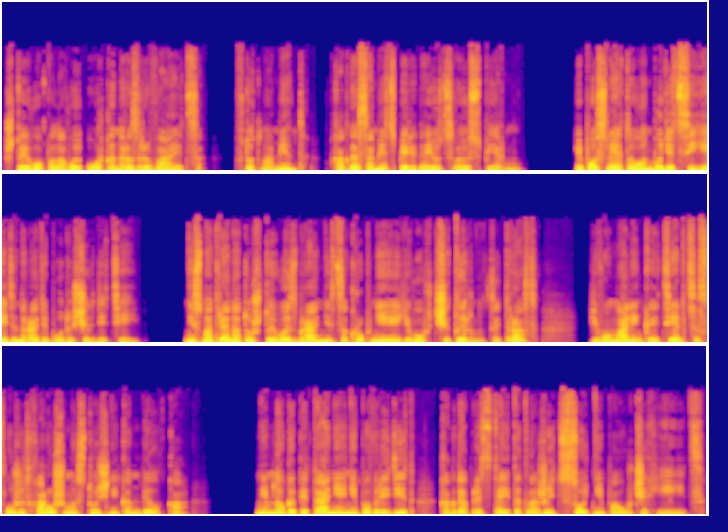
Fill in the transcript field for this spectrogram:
что его половой орган разрывается в тот момент, когда самец передает свою сперму. И после этого он будет съеден ради будущих детей. Несмотря на то, что его избранница крупнее его в 14 раз, его маленькое тельце служит хорошим источником белка. Немного питания не повредит, когда предстоит отложить сотни паучьих яиц.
